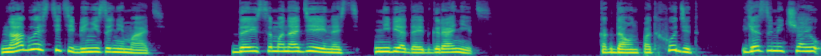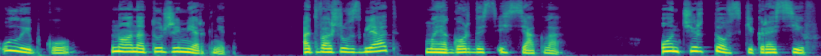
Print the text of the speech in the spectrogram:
Наглости тебе не занимать. Да и самонадеянность не ведает границ. Когда он подходит, я замечаю улыбку, но она тут же меркнет. Отвожу взгляд, моя гордость иссякла. Он чертовски красив,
